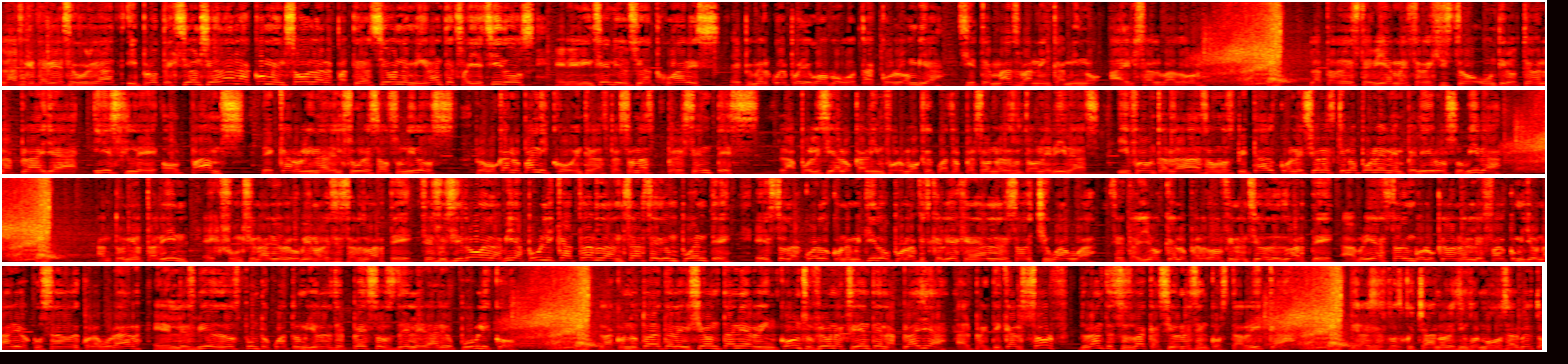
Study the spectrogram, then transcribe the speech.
La Secretaría de Seguridad y Protección Ciudadana comenzó la repatriación de migrantes fallecidos en el incendio en Ciudad Juárez. El primer cuerpo llegó a Bogotá, Colombia. Siete más van en camino a El Salvador. La tarde de este viernes se registró un tiroteo en la playa Isle of Palms de Carolina del Sur, Estados Unidos, provocando pánico entre las personas presentes. La policía local informó que cuatro personas resultaron heridas y fueron trasladadas a un hospital con lesiones que no ponen en peligro su vida. Antonio Tarín, exfuncionario del gobierno de César Duarte, se suicidó en la vía pública tras lanzarse de un puente. Esto de acuerdo con lo emitido por la Fiscalía General del Estado de Chihuahua. Se talló que el operador financiero de Duarte habría estado involucrado en el desfalco millonario acusado de colaborar en el desvío de 2.4 millones de pesos del erario público. La conductora de televisión Tania Rincón sufrió un accidente en la playa al practicar surf durante sus vacaciones en Costa Rica. Gracias por escucharnos, les informó José Alberto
